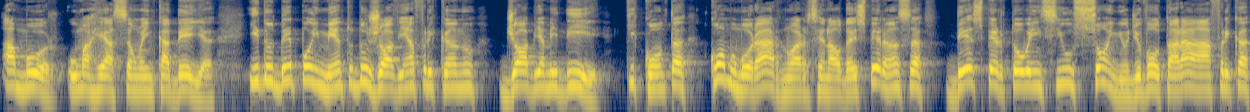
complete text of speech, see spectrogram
Amor, uma reação em cadeia, e do depoimento do jovem africano Job Amidi, que conta como morar no Arsenal da Esperança despertou em si o sonho de voltar à África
